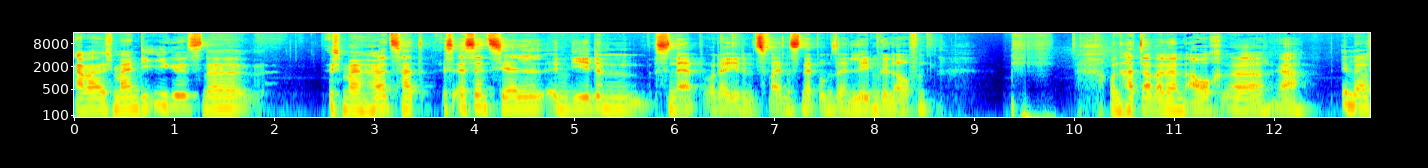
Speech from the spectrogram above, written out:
Aber ich meine, die Eagles, ne, ich meine, Hertz hat, ist essentiell in jedem Snap oder jedem zweiten Snap um sein Leben gelaufen. Und hat aber dann auch, äh, ja, immer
